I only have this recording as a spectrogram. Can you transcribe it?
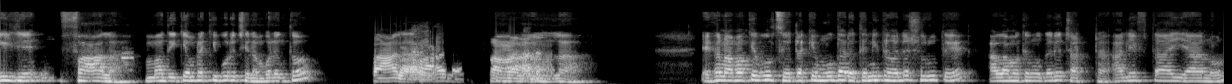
এই যে ফাআলা মাদিকে আমরা কি বলেছিলাম বলেন তো? ফাআলা। ফাআলা। এখন আমাকে বলছে এটাকে মুদারেতে নিতে হলে শুরুতে আলামতে মুদারে চারটা আলিফ তা ইয়া নুন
